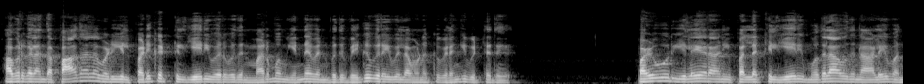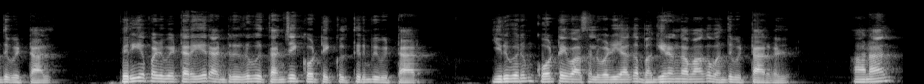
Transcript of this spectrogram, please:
அவர்கள் அந்த பாதாள வழியில் படிக்கட்டில் ஏறி வருவதன் மர்மம் என்னவென்பது வெகு விரைவில் அவனுக்கு விளங்கிவிட்டது. பழுவூர் இளையராணி பல்லக்கில் ஏறி முதலாவது நாளே வந்துவிட்டாள். பெரிய பழுவேட்டரையர் அன்றிரவு தஞ்சை கோட்டைக்குள் திரும்பிவிட்டார். இருவரும் கோட்டை வாசல் வழியாக பகிரங்கமாக வந்து விட்டார்கள் ஆனால்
